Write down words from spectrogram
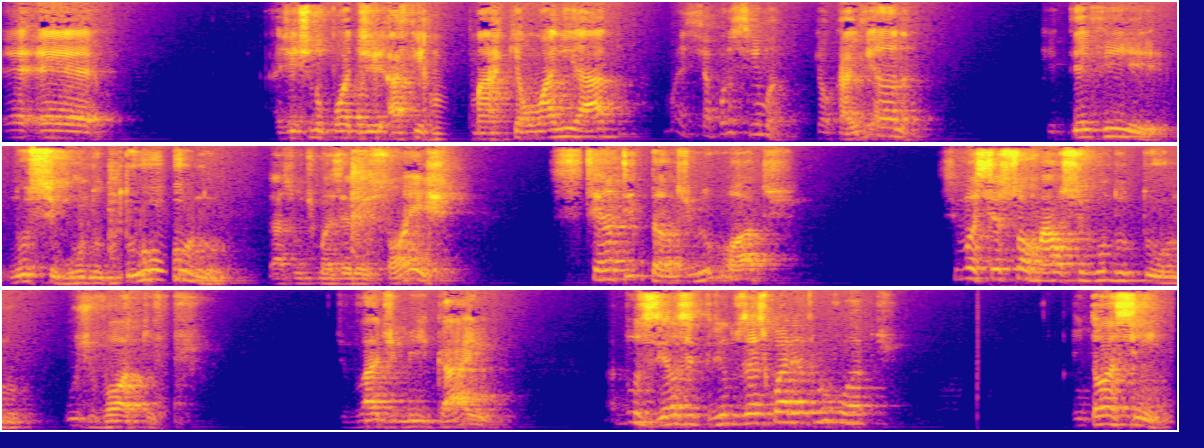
é, é, a gente não pode afirmar que é um aliado, mas se aproxima, que é o Caio Viana, que teve no segundo turno das últimas eleições cento e tantos mil votos. Se você somar o segundo turno, os votos de Vladimir e Caio, a 230, 240 mil votos. Então, assim,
